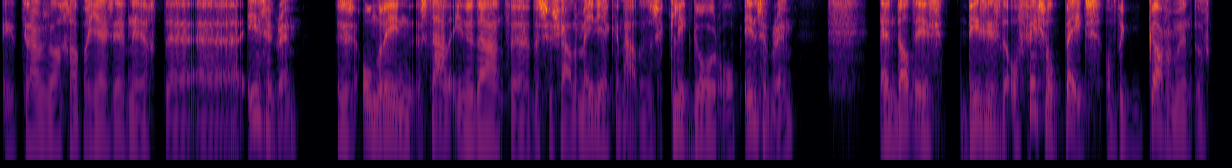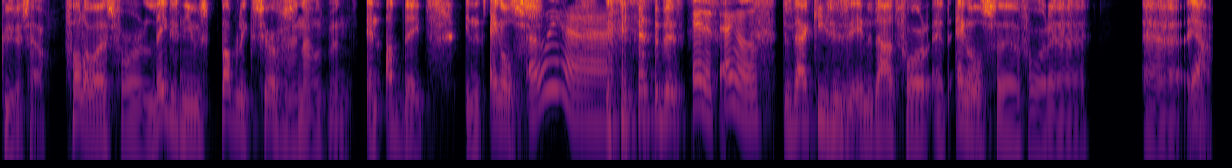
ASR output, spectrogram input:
ik- trouwens wel grappig, jij zegt net eh, eh, Instagram. Dus onderin staan inderdaad eh, de sociale media kanalen. Dus klik door op Instagram. En dat is, this is the official page of the government of Curaçao. Follow us for latest news, public service announcement en updates in het Engels. Oh ja, dus, in het Engels. dus daar kiezen ze inderdaad voor het Engels eh, voor, eh, eh, ja.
